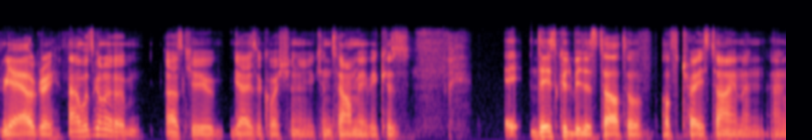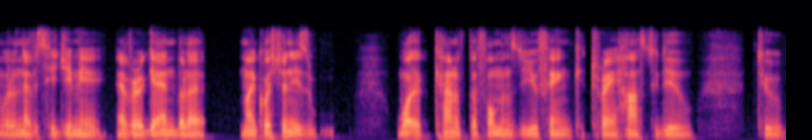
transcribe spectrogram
Yeah, I agree. I was going to ask you guys a question, and you can tell me because this could be the start of, of Trey's time, and, and we'll never see Jimmy ever again. But uh, my question is, what kind of performance do you think Trey has to do to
